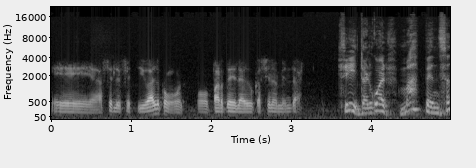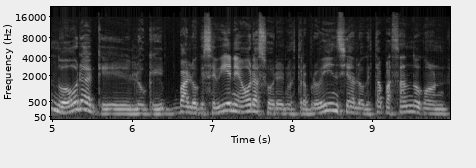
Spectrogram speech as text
eh, hacer el festival como parte de la educación ambiental. Sí, tal cual. Más pensando ahora que lo que va, lo que se viene ahora sobre nuestra provincia, lo que está pasando con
